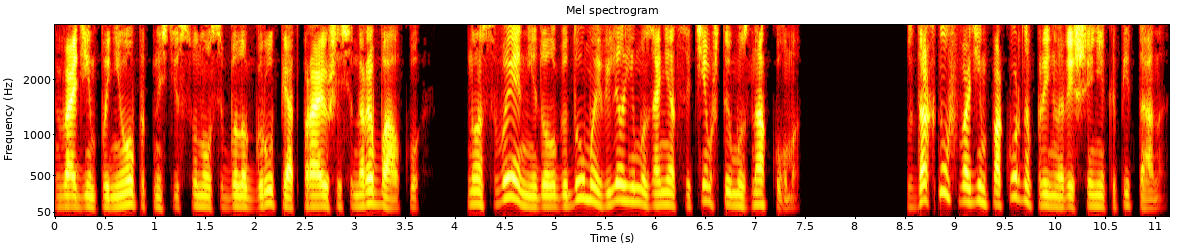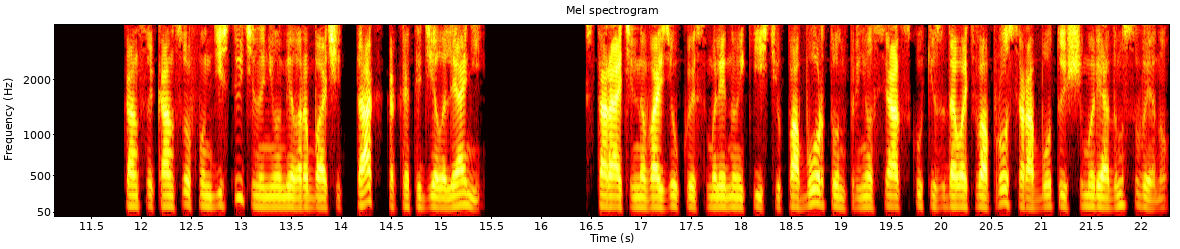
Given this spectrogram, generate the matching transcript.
Вадим по неопытности сунулся было к группе, отправившейся на рыбалку, но Свен, недолго думая, велел ему заняться тем, что ему знакомо. Вздохнув, Вадим покорно принял решение капитана. В конце концов, он действительно не умел рыбачить так, как это делали они. Старательно возюкая смоляной кистью по борту, он принялся от скуки задавать вопросы работающему рядом с Вену.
